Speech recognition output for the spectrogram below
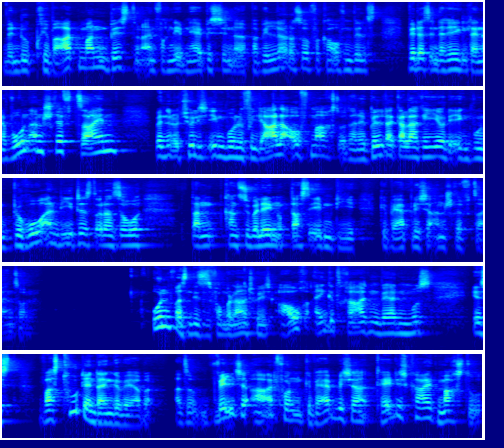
wenn du Privatmann bist und einfach nebenher ein bisschen ein paar Bilder oder so verkaufen willst, wird das in der Regel deine Wohnanschrift sein. Wenn du natürlich irgendwo eine Filiale aufmachst oder eine Bildergalerie oder irgendwo ein Büro anbietest oder so, dann kannst du überlegen, ob das eben die gewerbliche Anschrift sein soll. Und was in dieses Formular natürlich auch eingetragen werden muss, ist, was tut denn dein Gewerbe? Also welche Art von gewerblicher Tätigkeit machst du?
